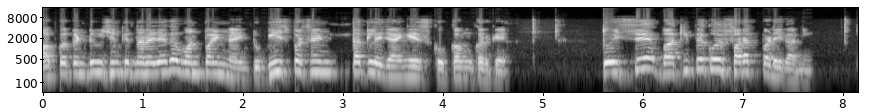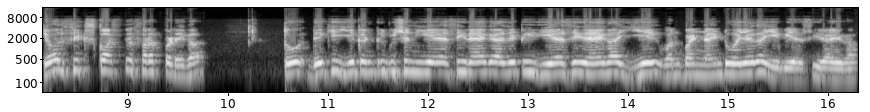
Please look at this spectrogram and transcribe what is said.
आपका कंट्रीब्यूशन कितना रह जाएगा? वन पॉइंट नाइन टू बीस परसेंट तक ले जाएँगे इसको कम करके। तो इससे बाकी पे कोई फ़र्क पड़ेगा नहीं। केवल फिक्स कॉस्ट पे फ़र्क पड़ेगा। तो देखिए, ये कंट्रीब्यूशन ये ऐसे ही रहेगा एज इट इज़ ये ऐसे ही रहेगा, ये 1.92 हो जाएगा, ये भी ऐसे ही रहेगा।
